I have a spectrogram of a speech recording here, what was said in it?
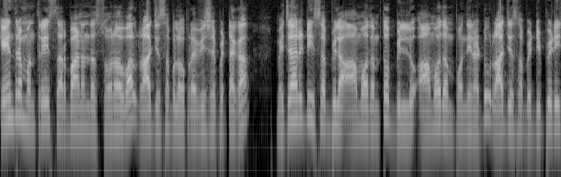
కేంద్ర మంత్రి సర్బానంద సోనోవాల్ రాజ్యసభలో ప్రవేశపెట్టగా మెజారిటీ సభ్యుల ఆమోదంతో బిల్లు ఆమోదం పొందినట్టు రాజ్యసభ డిప్యూటీ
